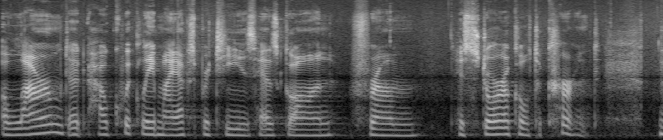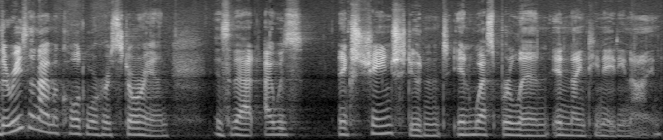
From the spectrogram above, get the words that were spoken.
alarmed at how quickly my expertise has gone from historical to current. The reason I'm a Cold War historian is that I was an exchange student in West Berlin in 1989.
